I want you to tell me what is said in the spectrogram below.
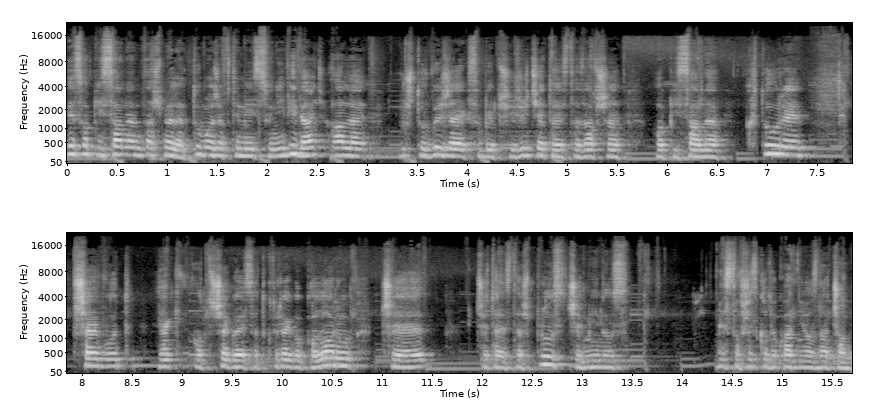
jest opisane na taśmie LED. Tu może w tym miejscu nie widać, ale już tu wyżej, jak sobie przyjrzycie, to jest to zawsze opisane, który przewód, jak, od czego jest, od którego koloru, czy, czy to jest też plus, czy minus. Jest to wszystko dokładnie oznaczone.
